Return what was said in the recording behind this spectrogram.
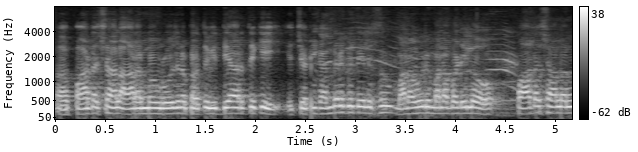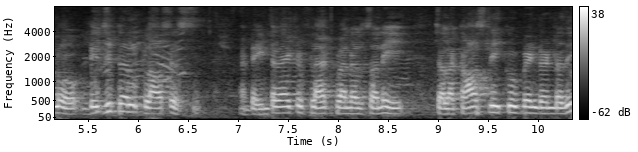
పాఠశాల ఆరంభం రోజున ప్రతి విద్యార్థికి అందరికీ తెలుసు మన ఊరి మన బడిలో పాఠశాలల్లో డిజిటల్ క్లాసెస్ అంటే ఇంటరాక్టివ్ ఫ్లాట్ ప్యానెల్స్ అని చాలా కాస్ట్లీ ఎక్విప్మెంట్ అండి అది.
